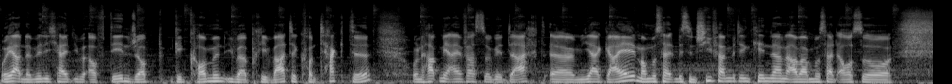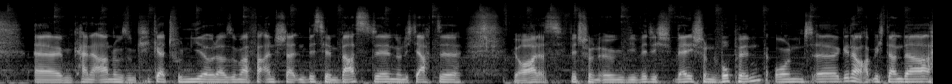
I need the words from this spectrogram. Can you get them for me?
Und ja, und dann bin ich halt über, auf den Job gekommen über private Kontakte und habe mir einfach so gedacht, ähm, ja geil, man muss halt ein bisschen Skifahren mit den Kindern, aber man muss halt auch so ähm, keine Ahnung, so ein Kicker-Turnier oder so mal veranstalten, ein bisschen basteln. Und ich dachte, ja, das wird schon irgendwie, ich, werde ich schon wuppen. Und äh, genau, habe mich dann da,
